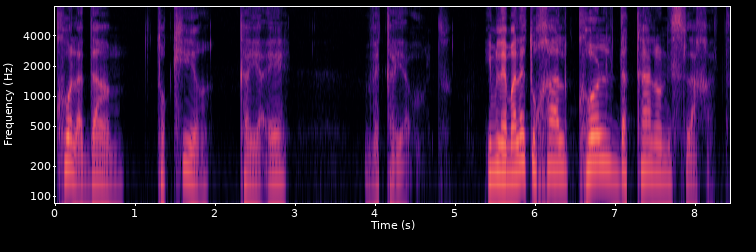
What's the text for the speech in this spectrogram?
כל אדם תוקיר כיאה וכיאות. אם למלא תוכל, כל דקה לא נסלחת,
